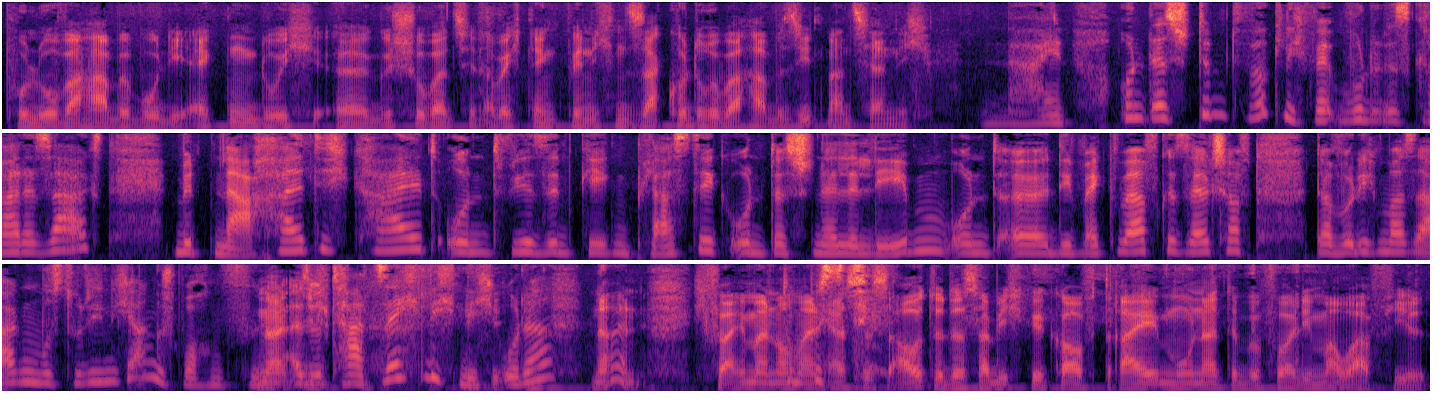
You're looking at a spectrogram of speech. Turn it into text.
Pullover habe, wo die Ecken durchgeschubbert äh, sind. Aber ich denke, wenn ich einen Sakko drüber habe, sieht man es ja nicht. Nein, und das stimmt wirklich, wo du das gerade sagst, mit Nachhaltigkeit und wir sind gegen Plastik und das schnelle Leben und äh, die Wegwerfgesellschaft, da würde ich mal sagen, musst du dich nicht angesprochen fühlen. Nein, also ich- tatsächlich nicht, oder? Nein, ich fahre immer noch Du mein erstes Auto. Das habe ich gekauft drei Monate bevor die Mauer fiel.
